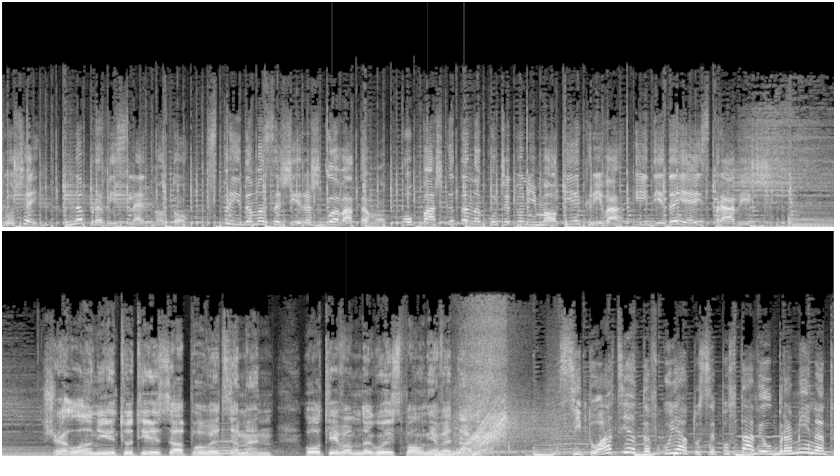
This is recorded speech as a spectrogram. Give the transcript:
Слушай, направи следното. Спри да масажираш главата му. Опашката на кучето ни Моти е крива. Иди да я изправиш. Желанието ти е заповед за мен. Отивам да го изпълня веднага. Ситуацията, в която се поставил браминът,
